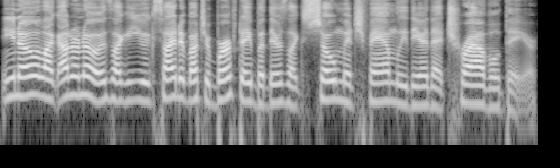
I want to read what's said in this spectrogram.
you know, like I don't know. It's like you excited about your birthday, but there's like so much family there that traveled there.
